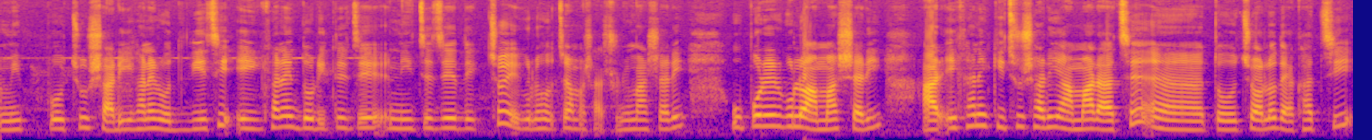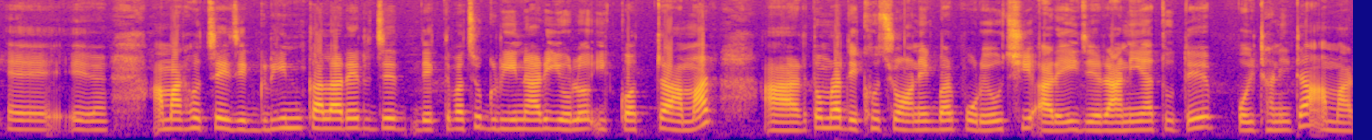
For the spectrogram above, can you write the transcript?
আমি প্রচুর শাড়ি এখানে রোদে দিয়েছি। এইখানে দড়িতে যে, নিচে যে দেখছ, এগুলো হচ্ছে আমার শাশুড়ি মার শাড়ি, উপরেরগুলো আমার শাড়ি। আর এখানে কিছু শাড়ি আমার আছে তো চলো দেখাচ্ছি। আমার হচ্ছে এই যে গ্রিন কালারের যে দেখতে পাচ্ছ, গ্রিন আর ইয়েলো ইকতটা আমার। আর তোমরা দেখেছ, অনেকবার পরেওছি। আর এই যে রানিয়া তুতে পৈঠানিটা আমার।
